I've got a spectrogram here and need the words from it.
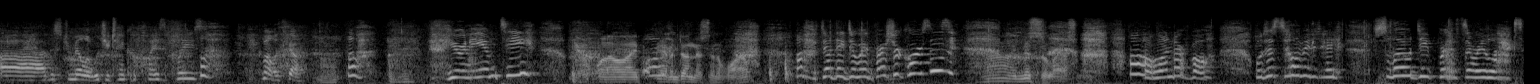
Uh, Mr. Miller, would you take her place, please? Come on, let's go. You're an EMT? Yeah, well, I haven't done this in a while. Oh, don't they do refresher courses? Well, I missed the last one. Oh, wonderful. Well, just tell me to take slow, deep breaths and relax,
